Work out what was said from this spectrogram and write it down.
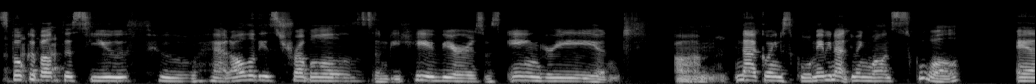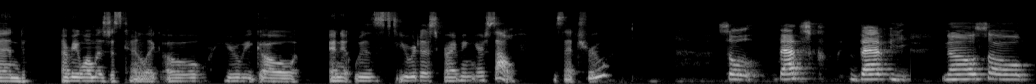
spoke about this youth who had all of these troubles and behaviors, was angry and um, not going to school, maybe not doing well in school. And everyone was just kind of like, oh, here we go. And it was, you were describing yourself. Is that true? So that's that. No, so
